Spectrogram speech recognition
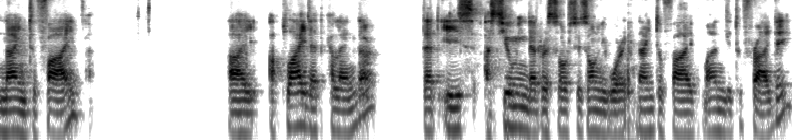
nine to five. I apply that calendar that is assuming that resources only work nine to five, Monday to Friday.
